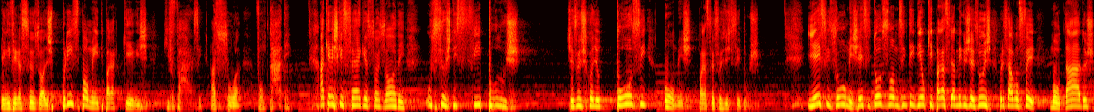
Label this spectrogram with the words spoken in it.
Ele vira seus olhos principalmente para aqueles que fazem a sua vontade. Aqueles que seguem as suas ordens, os seus discípulos. Jesus escolheu doze homens para ser seus discípulos. E esses homens, esses doze homens entendiam que para ser amigos de Jesus precisavam ser moldados,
